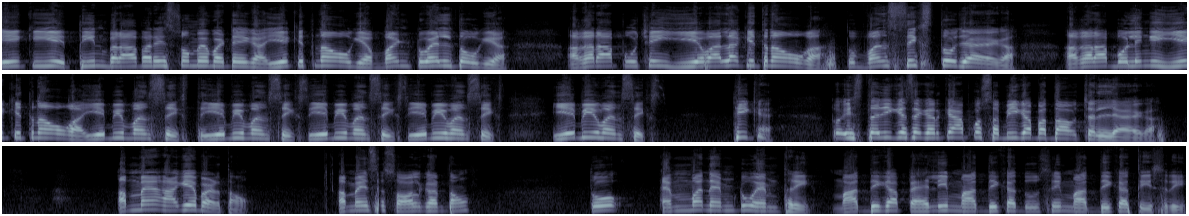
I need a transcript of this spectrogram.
एक ये, तीन बराबर हिस्सों में बटेगा। ये कितना हो गया? वन ट्वेल्थ हो गया। अगर आप पूछें, ये वाला कितना होगा? तो वन सिक्स हो जाएगा। अगर आप बोलेंगे, ये कितना होगा? ये भी वन सिक्स ये भी वन सिक्स ये भी वन सिक्स ये भी वन सिक्स ये भी वन सिक्स ठीक है? तो इस तरीके से करके आपको सभी का पता चल जाएगा। अब मैं आगे बढ़ता हूँ। अब मैं इसे सॉल्व करता हूँ। तो M1, M2, M3 माध्यिका पहली माध्यिका दूसरी माध्यिका तीसरी।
